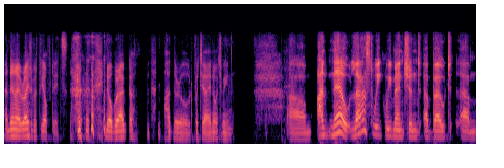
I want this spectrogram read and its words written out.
and then I write about the updates. no, but I'm on the road. But yeah, I know what you mean. Um, and now, last week we mentioned about um,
